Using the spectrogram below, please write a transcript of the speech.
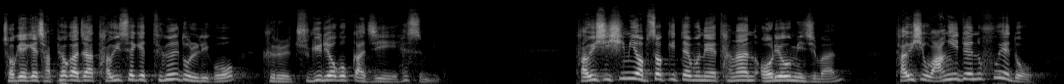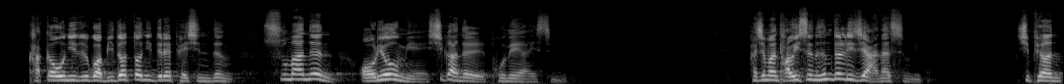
적에게 잡혀가자 다윗에게 등을 돌리고 그를 죽이려고까지 했습니다. 다윗이 힘이 없었기 때문에 당한 어려움이지만 다윗이 왕이 된 후에도 가까운 이들과 믿었던 이들의 배신 등 수많은 어려움의 시간을 보내야 했습니다. 하지만 다윗은 흔들리지 않았습니다. 시편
